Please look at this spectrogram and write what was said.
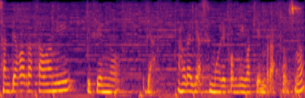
Santiago abrazado a mí diciendo, ya, ahora ya se muere conmigo aquí en brazos, ¿no?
